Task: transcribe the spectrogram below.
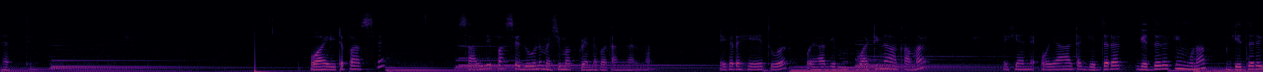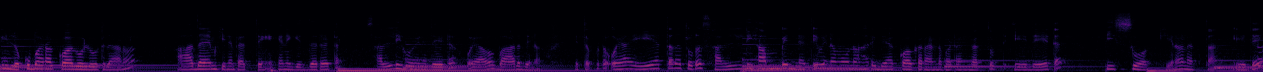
නැත්තේ. ඔයා ඊට පස්සේ සල්ලි පස්සේ දුවන මැසිමක් වෙන්න පටන් ගන්නවා. ඒකට හේතුව ඔයාගේ වටිනාකම එකන්නේ ඔයාට ගෙදර ගෙදරකින් වුණත් ගෙදරකින් ලොකු බරක්වා ගොලුට දානවා. ආදායම් කියන පැත්තෙන්. එකන ගෙදරට සල්ලි හොයන දේට ඔයාව බාර දෙනවා. එතකොට ඔයා ඒ අතර තුර සල්ලි හම්බෙන් නැති වෙන මොන හරි දෙයක්වා කරන්න පටන් ගත්තුත් ඒ දේට පිස්සුවක් කියන නැත්තන් ඒදේ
